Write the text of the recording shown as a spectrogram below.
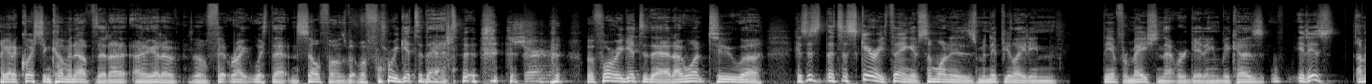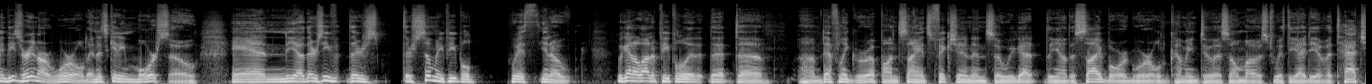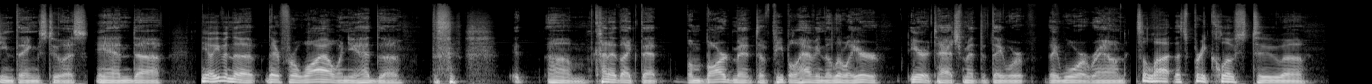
I got a question coming up that I, I got to fit right with that in cell phones. But before we get to that, sure. before we get to that, I want to because uh, that's a scary thing if someone is manipulating the information that we're getting because it is. I mean, these are in our world, and it's getting more so. And you know, there's even there's there's so many people with you know we got a lot of people that. that uh, um, definitely grew up on science fiction, and so we got you know the cyborg world coming to us almost with the idea of attaching things to us. And uh, you know, even the there for a while when you had the, it, um, kind of like that bombardment of people having the little ear ear attachment that they were they wore around. It's a lot. That's pretty close to. Uh,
